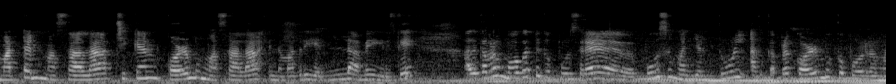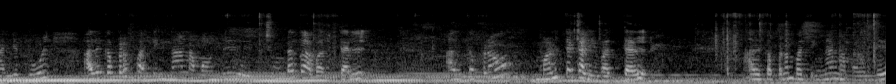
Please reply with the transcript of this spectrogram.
மட்டன் மசாலா சிக்கன் குழம்பு மசாலா இந்த மாதிரி எல்லாமே இருக்குது அதுக்கப்புறம் முகத்துக்கு பூசுகிற பூசு மஞ்சள் தூள் அதுக்கப்புறம் குழம்புக்கு போடுற மஞ்சள் தூள் அதுக்கப்புறம் பார்த்தீங்கன்னா நம்ம வந்து சுண்டக்காய் வத்தல் அதுக்கப்புறம் மணத்தக்காளி வத்தல் அதுக்கப்புறம் பார்த்தீங்கன்னா நம்ம வந்து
